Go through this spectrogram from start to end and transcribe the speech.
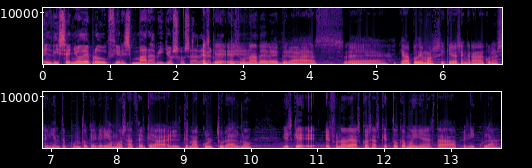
el diseño de producción es maravilloso. O sea, de es que es una de, de las... eh, ya podemos, si quieres, engranar con el siguiente punto que queríamos hacer, que era el tema cultural, ¿no? Y es que es una de las cosas que toca muy bien esta película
